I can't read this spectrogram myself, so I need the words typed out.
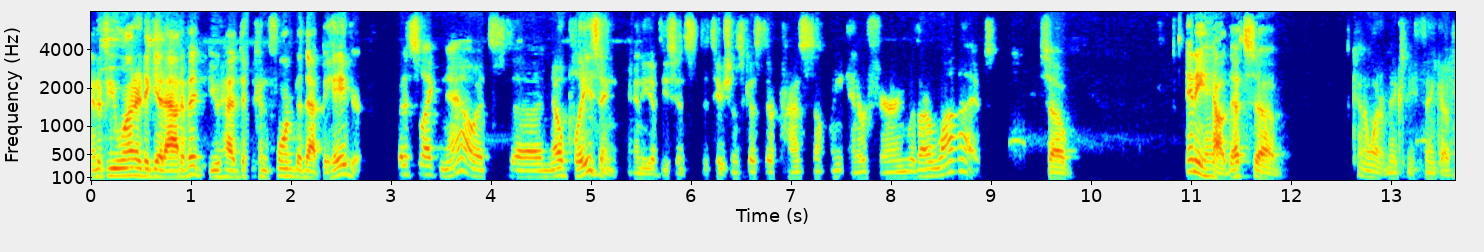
and if you wanted to get out of it, you had to conform to that behavior. But it's like now it's uh, no pleasing any of these institutions because they're constantly interfering with our lives. So, anyhow, that's uh, kind of what it makes me think of.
